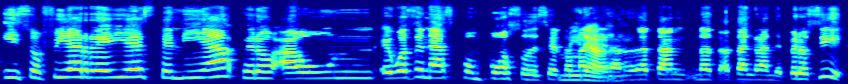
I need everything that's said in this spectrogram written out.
y Sofía Reyes tenía, pero aún, it wasn't as pomposo de cierta Mira. manera, no era tan, no era tan grande. Pero sí,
